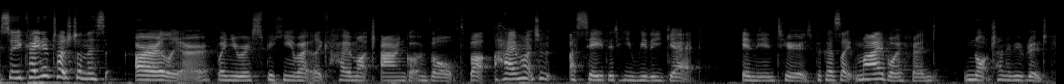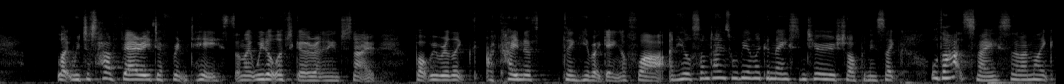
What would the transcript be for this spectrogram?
So you kind of touched on this earlier when you were speaking about like how much Aaron got involved, but how much of a say did he really get in the interiors? Because like my boyfriend, not trying to be rude, like we just have very different tastes, and like we don't live together or anything just now, but we were like are kind of thinking about getting a flat, and he'll sometimes will be in like a nice interior shop, and he's like, oh that's nice, and I'm like,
